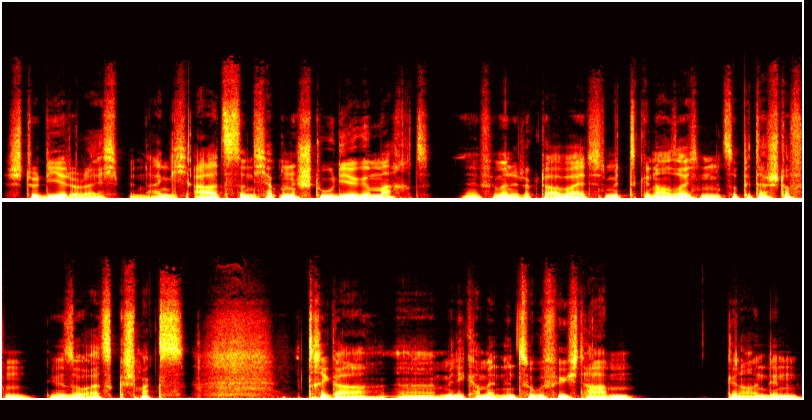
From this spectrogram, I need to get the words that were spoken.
studiert oder ich bin eigentlich Arzt und ich habe eine Studie gemacht äh, für meine Doktorarbeit mit genau solchen, mit so Bitterstoffen, die wir so als Geschmackstrigger äh, Medikamenten hinzugefügt haben. Genau, in den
